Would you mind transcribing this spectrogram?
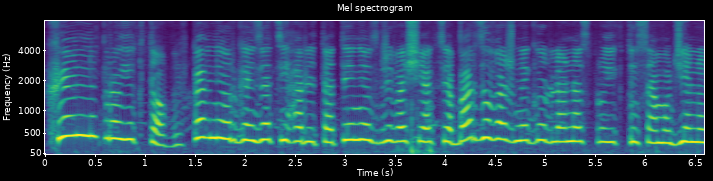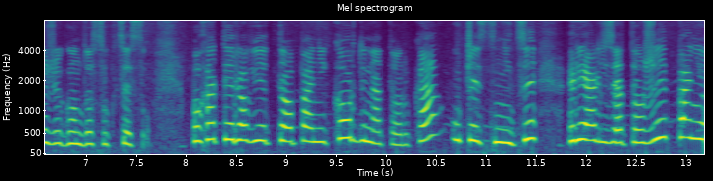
Hymn projektowy. W pewnej organizacji charytatywnej rozgrywa się akcja bardzo ważnego dla nas projektu Samodzielność drogą do sukcesu. Bohaterowie to pani koordynatorka, uczestnicy, realizatorzy, pani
